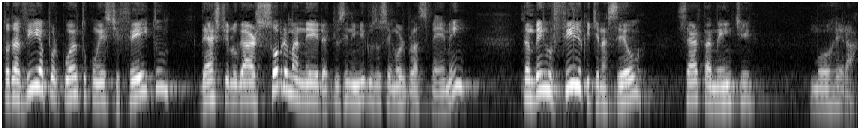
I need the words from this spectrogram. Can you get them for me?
Todavia, porquanto com este feito deste lugar sobremaneira que os inimigos do Senhor blasfemem, também o filho que te nasceu certamente morrerá.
